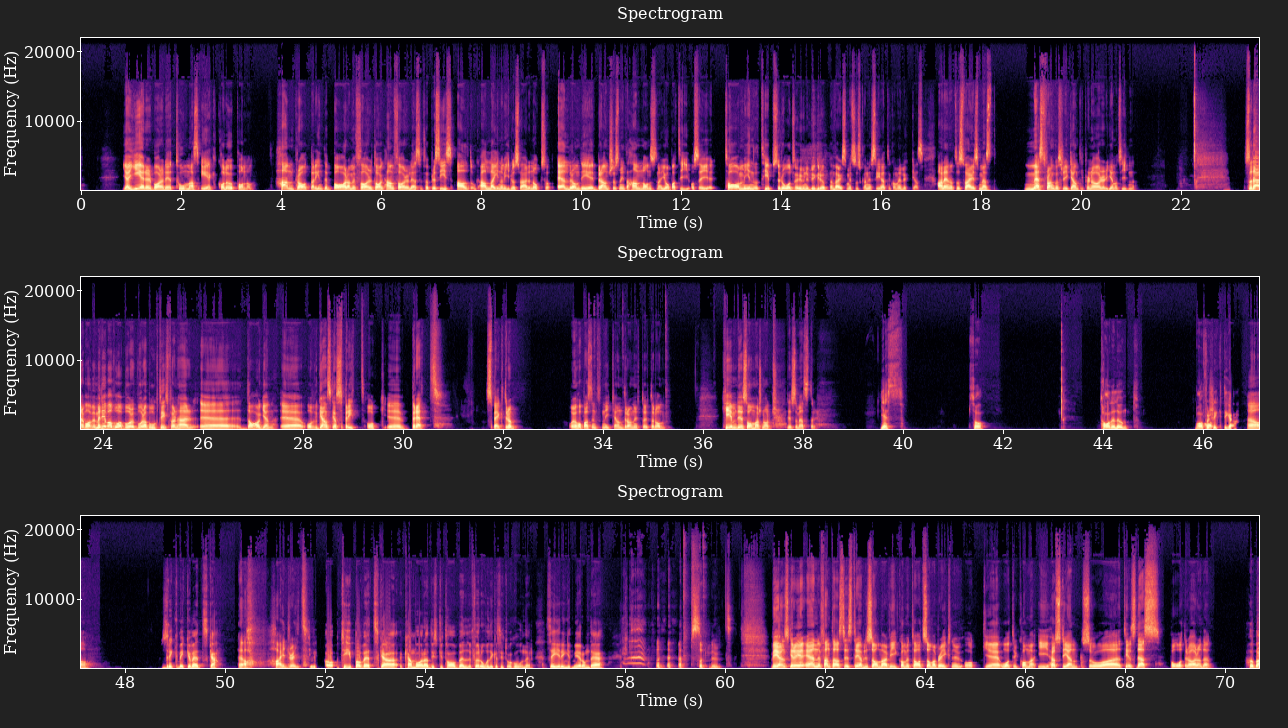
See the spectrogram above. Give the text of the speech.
Jag ger er bara det. Thomas Ek, kolla upp honom. Han pratar inte bara med företag, han föreläser för precis allt och alla inom idrottsvärlden också. Eller om det är branscher som inte han någonsin har jobbat i och säger ta mina tips och råd för hur ni bygger upp en verksamhet så ska ni se att det kommer lyckas. Han är en av Sveriges mest, mest framgångsrika entreprenörer genom tiderna. Så där var vi, men det var vår, våra boktips för den här eh, dagen. Eh, och ganska spritt och eh, brett spektrum. Och jag hoppas inte att ni kan dra nytta av dem. Kim, det är sommar snart. Det är semester. Yes. Så. Ta det lugnt. Var försiktiga. Ja. Drick mycket vätska. Ja. Hydrate. Typ av, typ av vätska kan vara diskutabel för olika situationer. Säger inget mer om det. Absolut. Vi önskar er en fantastiskt trevlig sommar. Vi kommer ta ett sommarbreak nu och eh, återkomma i höst igen. Så eh, tills dess, på återhörande. Hubba!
